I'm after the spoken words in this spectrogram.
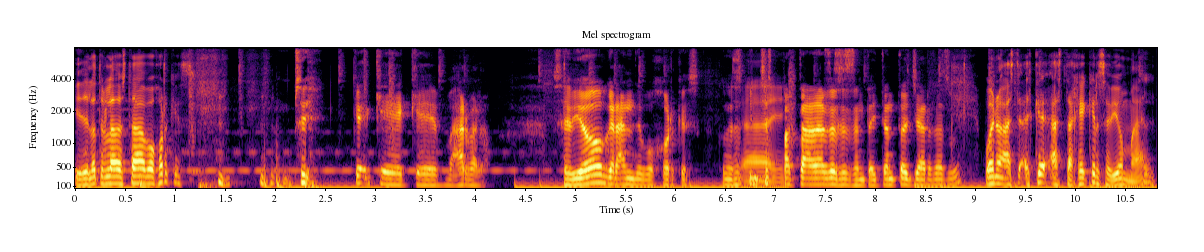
Y del otro lado estaba Bojorques. Sí, qué, qué- qué bárbaro. Se vio grande Bojorques con esas pinches Ay. patadas de sesenta y tantas yardas, güey. Bueno, hasta, es que hasta Hecker se vio mal.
